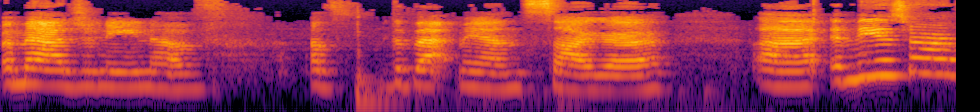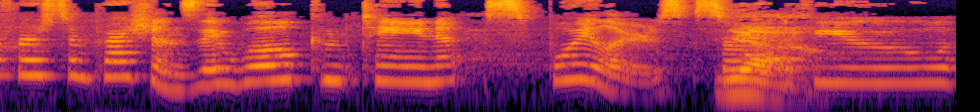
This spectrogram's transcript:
imagining of of the Batman saga. Uh, and these are our first impressions. They will contain spoilers. So Yeah. if you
